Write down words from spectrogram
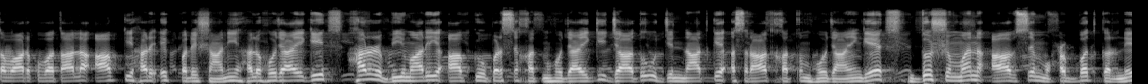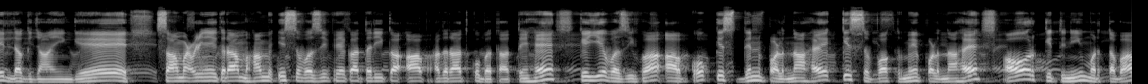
तबारक वाली आपकी हर एक परेशानी हल हो जाएगी। हर बीमारी आपके ऊपर से ख़त्म हो जाएगी। जादू जिन्नात के असरात ख़त्म हो जाएँगे। दुश्मन आपसे मोहब्बत करने लग जाएँगे। सामीन कराम हम इस वजीफ़े का तरीका आप हजरात को बताते हैं कि ये वजीफ़ा आपको किस दिन पढ़ना है, किस वक्त में पढ़ना है और कितनी मरतबा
